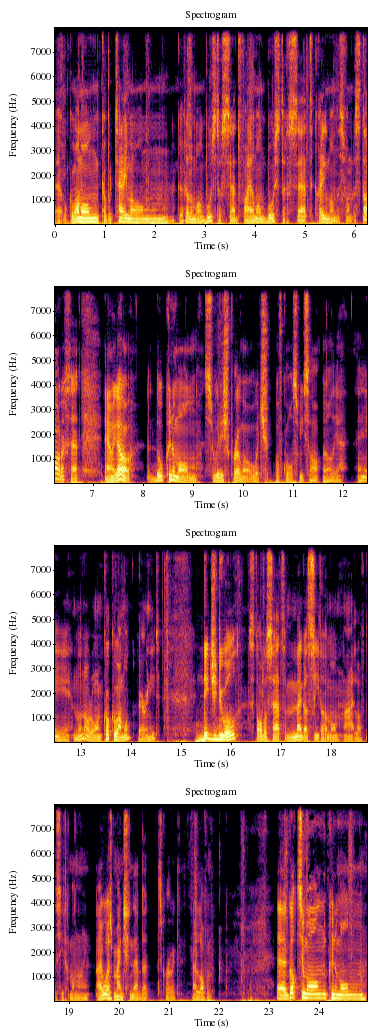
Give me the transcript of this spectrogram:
uh, Okuwamon, Kabuterimon, Gorillamon booster set, Firemon booster set, Greymon is from the starter set. There we go. Dokunemon, Swedish promo, which of course we saw earlier. Hey, another one, Kokuwamon, very neat. Digidual, starter set, Mega Seadramon. I love the Seadramon line. I always mention that, but screw it. I love him. Uh, Gotsumon, Kunemon,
